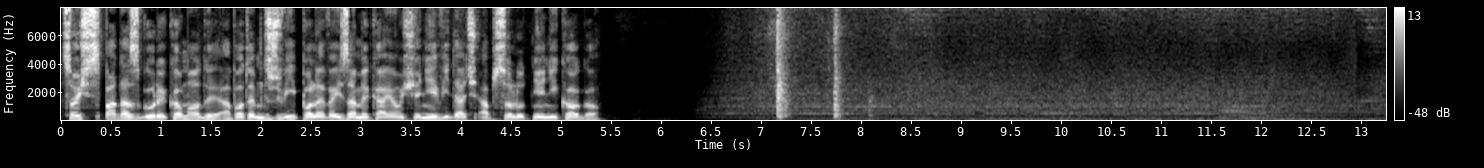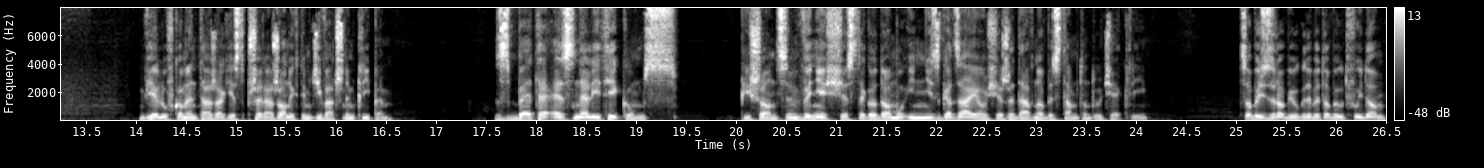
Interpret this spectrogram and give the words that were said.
Coś spada z góry komody, a potem drzwi po lewej zamykają się, nie widać absolutnie nikogo. Wielu w komentarzach jest przerażonych tym dziwacznym klipem. Z BTS Nelithicums, piszącym wynieś się z tego domu, inni zgadzają się, że dawno by stamtąd uciekli. Co byś zrobił, gdyby to był twój dom?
